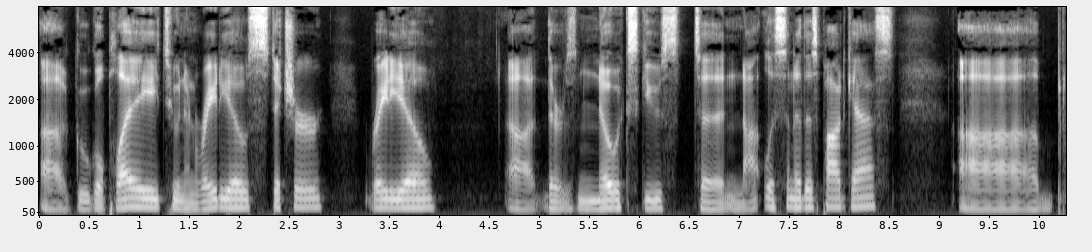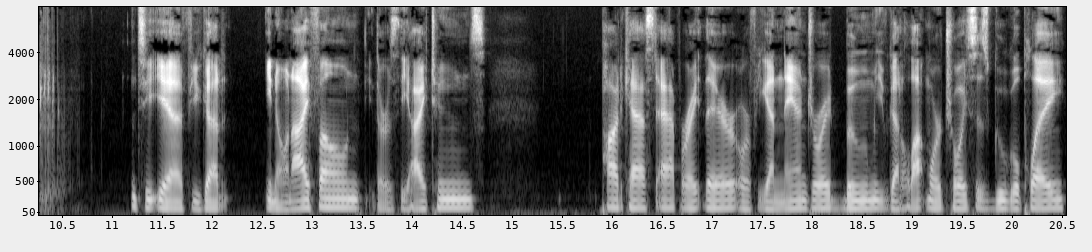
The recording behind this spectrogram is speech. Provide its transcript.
uh, Google Play, TuneIn Radio, Stitcher Radio. Uh, there's no excuse to not listen to this podcast. Uh, yeah, if you got you know, an iPhone, there's the iTunes podcast app right there. Or if you got an Android, boom, you've got a lot more choices. Google Play,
